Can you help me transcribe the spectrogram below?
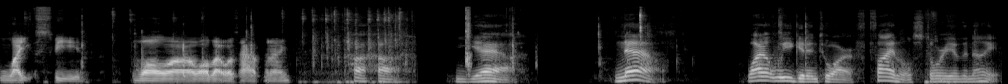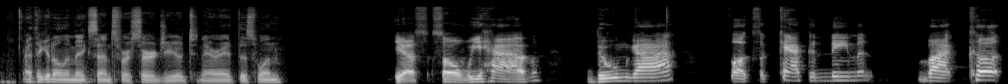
light speed while uh, while that was happening. Haha. Yeah. Now, why don't we get into our final story of the night? I think it only makes sense for Sergio to narrate this one. Yes, so we have Doom Guy fucks a cacodemon by cut.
